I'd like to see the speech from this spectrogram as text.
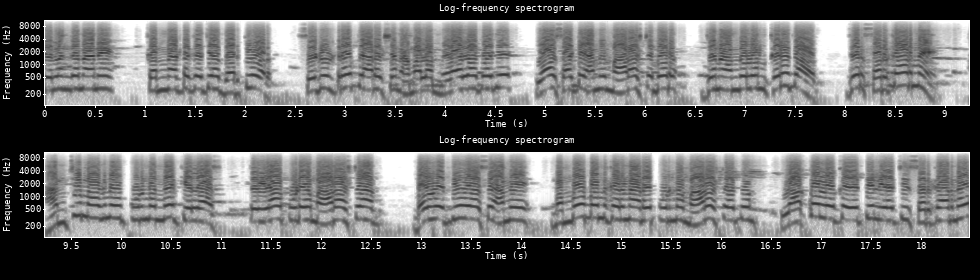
तेलंगणाने कर्नाटकाच्या धर्तीवर शेड्यूल ट्रेबचं आरक्षण आम्हाला मिळायला पाहिजे. यासाठी आम्ही महाराष्ट्रभर जन आंदोलन करीत आहोत. जर सरकारने आमची मागणी पूर्ण न केल्यास तर यापुढे महाराष्ट्रात भव्य दिवस आम्ही मुंबई बंद करणार आहे. पूर्ण महाराष्ट्रातून लाखो लोक येतील याची सरकारने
